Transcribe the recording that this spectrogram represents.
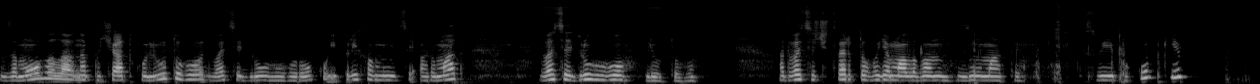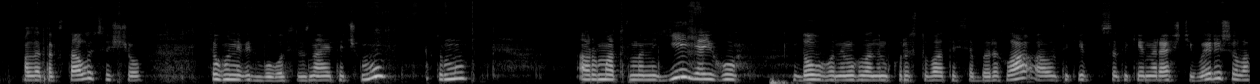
замовила на початку лютого 22-го року, і приїхав мені цей аромат 22 лютого. А 24-го я мала вам знімати свої покупки. Але так сталося, що цього не відбулося. Знаєте чому? Тому аромат в мене є, я його довго не могла ним користуватися, берегла, але таки все-таки нарешті вирішила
